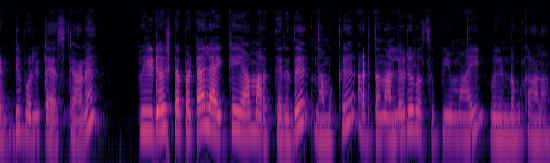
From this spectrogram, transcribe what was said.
അടിപൊളി ടേസ്റ്റാണ് വീഡിയോ ഇഷ്ടപ്പെട്ടാൽ ലൈക്ക് ചെയ്യാൻ മറക്കരുത്. നമുക്ക് അടുത്ത നല്ലൊരു റെസിപ്പിയുമായി വീണ്ടും കാണാം.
